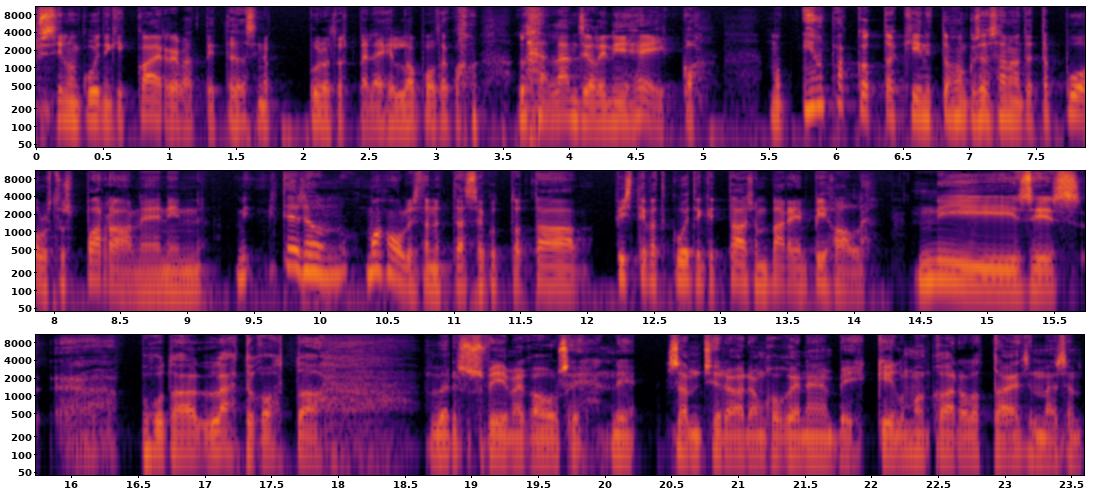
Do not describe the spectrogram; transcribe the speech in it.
silloin kuitenkin kairivat pitää sinne pudotuspeleihin lopulta, kun länsi oli niin heikko. Mutta ihan pakko ottaa kiinni tuohon, kun sä sanoit, että puolustus paranee, niin mi- miten se on mahdollista nyt tässä, kun tota, pistivät kuitenkin Tyson Barryn pihalle? Niin, siis puhutaan lähtökohtaa versus viime kausi, niin Sam Girard on kokeneempi, Kilman Karlottaa ensimmäisen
